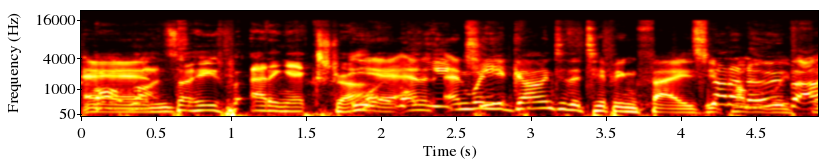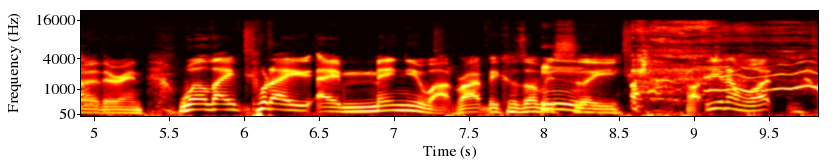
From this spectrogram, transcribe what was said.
And oh, right. So he's adding extra. yeah, What, and, you and when you go into the tipping phase, you're not an probably Uber. further in. Well, they put a, a menu up, right? Because obviously. Uh, you know what?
